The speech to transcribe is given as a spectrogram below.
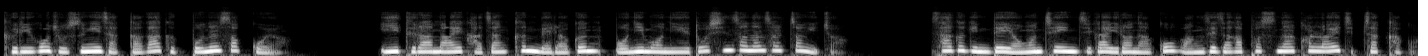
그리고 조승희 작가가 극본을 썼고요. 이 드라마의 가장 큰 매력은 뭐니 뭐니 해도 신선한 설정이죠. 사극인데 영혼 체인지가 일어나고 왕세자가 퍼스널 컬러에 집착하고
